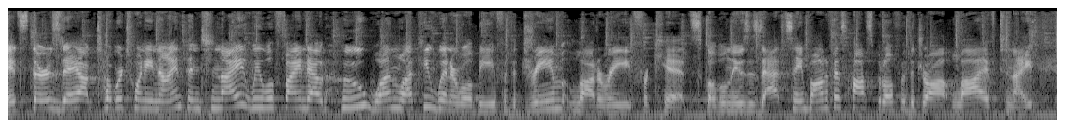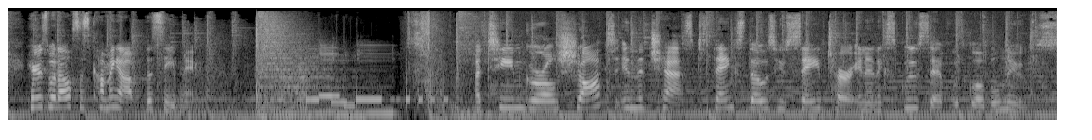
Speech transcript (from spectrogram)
It's Thursday, October 29th, and tonight we will find out who one lucky winner will be for the Dream Lottery for Kids. Global News is at St. Boniface Hospital for the draw live tonight. Here's what else is coming up this evening. A teen girl shot in the chest thanks those who saved her in an exclusive with Global News.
